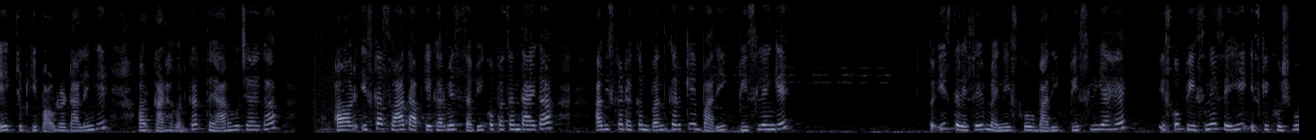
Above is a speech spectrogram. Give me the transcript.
एक चुटकी पाउडर डालेंगे और काढ़ा बनकर तैयार हो जाएगा। और इसका स्वाद आपके घर में सभी को पसंद आएगा। अब इसका ढक्कन बंद करके बारीक पीस लेंगे। तो इस तरह से मैंने इसको बारीक पीस लिया है। इसको पीसने से ही इसकी खुशबू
